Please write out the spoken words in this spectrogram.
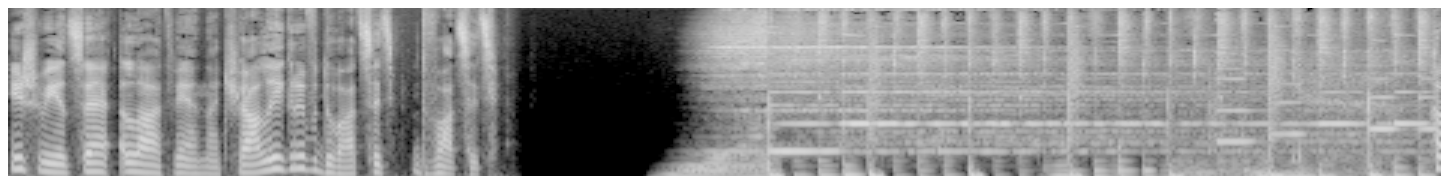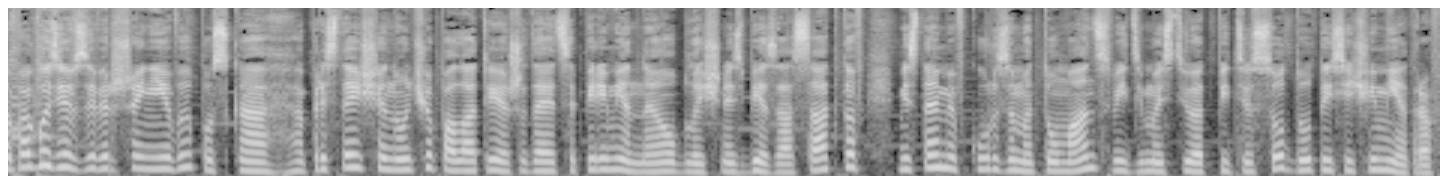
и Швеция, Латвия. Начало игры в 2020. О погоде в завершении выпуска. Предстоящей ночью по Латвии ожидается переменная облачность без осадков. Местами в Курзам и туман с видимостью от 500 до 1000 метров.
